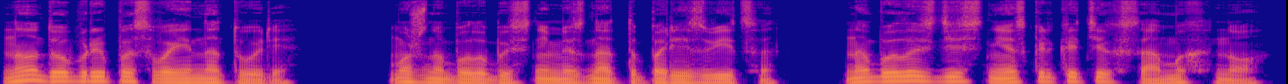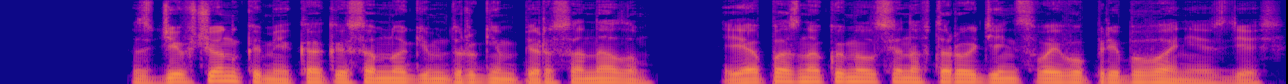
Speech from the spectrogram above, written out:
но добрые по своей натуре. Можно было бы с ними знатно порезвиться, но было здесь несколько тех самых «но». С девчонками, как и со многим другим персоналом, я познакомился на второй день своего пребывания здесь.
